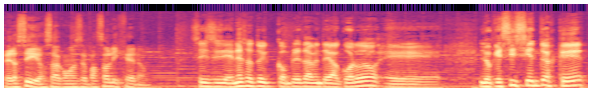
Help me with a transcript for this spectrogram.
Pero sí, o sea, como se pasó ligero. Sí, sí, sí, en eso estoy completamente de acuerdo. Eh, lo que sí siento es que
